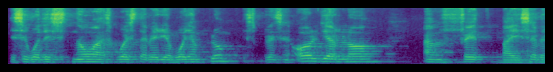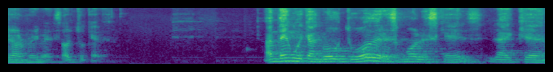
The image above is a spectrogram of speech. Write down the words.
This is what is known as West Iberia buoyant plume. It's present all year long and fed by several rivers altogether. And then we can go to other small scales, like uh,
